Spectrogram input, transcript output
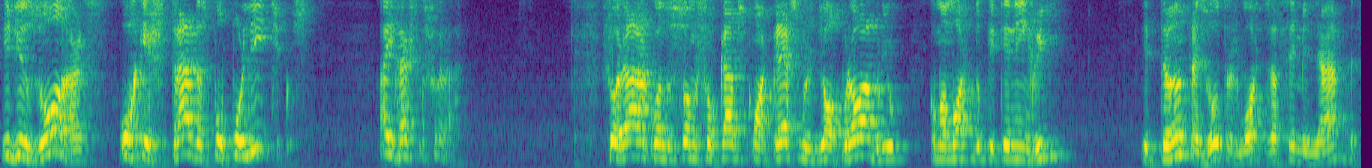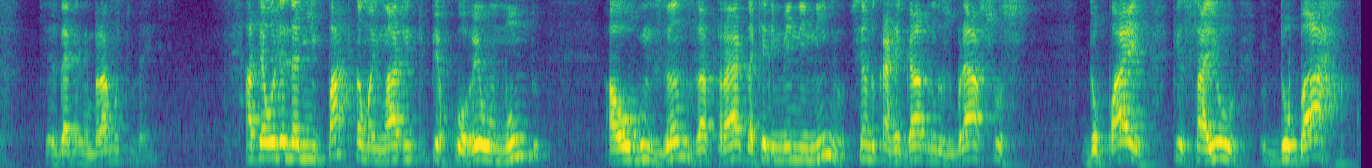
e desonras orquestradas por políticos, aí resta chorar. Chorar quando somos chocados com acréscimos de opróbrio, como a morte do pequeno Henri e tantas outras mortes assemelhadas, vocês devem lembrar muito bem. Até hoje ainda me impacta uma imagem que percorreu o mundo há alguns anos atrás, daquele menininho sendo carregado nos braços do pai que saiu do barco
